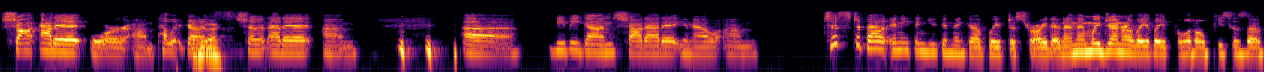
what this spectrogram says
shot at it or um, pellet guns nice. shot at it um, uh, bb guns shot at it you know um, just about anything you can think of we've destroyed it and then we generally leave the little pieces of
